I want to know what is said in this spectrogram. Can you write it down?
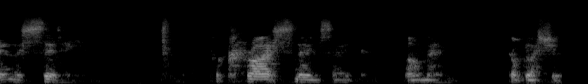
in this city. For Christ's name's sake. Amen. God bless you.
